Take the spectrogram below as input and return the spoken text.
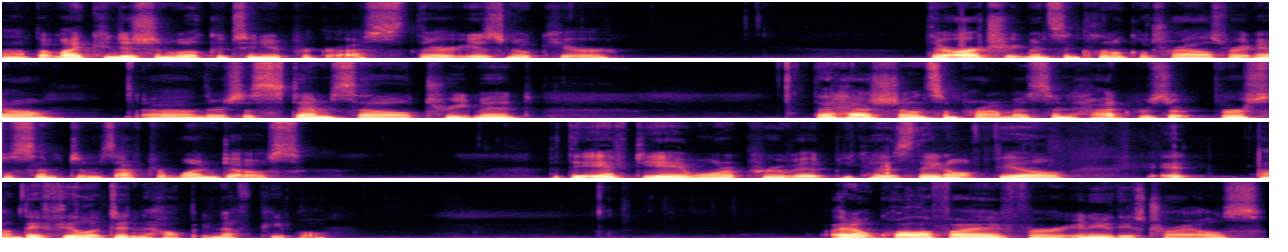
Uh, but my condition will continue to progress. There is no cure. There are treatments in clinical trials right now. Uh, there's a stem cell treatment that has shown some promise and had reversal symptoms after one dose but the FDA won't approve it because they don't feel it. Um, they feel it didn't help enough people. I don't qualify for any of these trials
